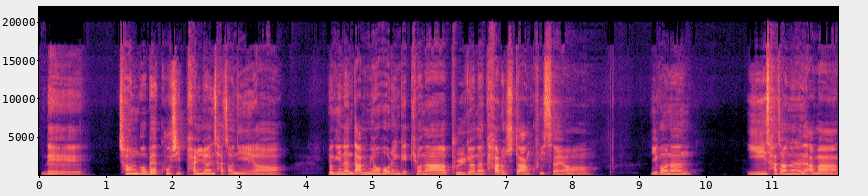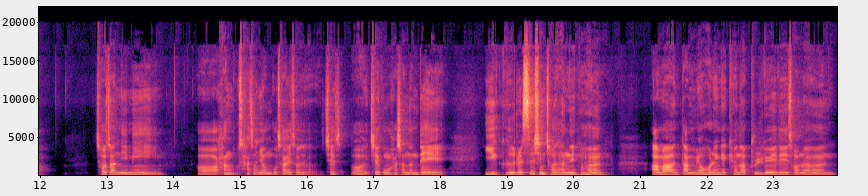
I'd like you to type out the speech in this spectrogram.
네, 1998년 사전이에요. 여기는 남묘 호랭개교나 불교는 다루지도 않고 있어요. 이거는 이 사전은 아마 저자님이 어, 한국사전연구사에서 제, 어, 제공하셨는데 이 글을 쓰신 저자님은 아마 남묘호랭개교나 불교에 대해서는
